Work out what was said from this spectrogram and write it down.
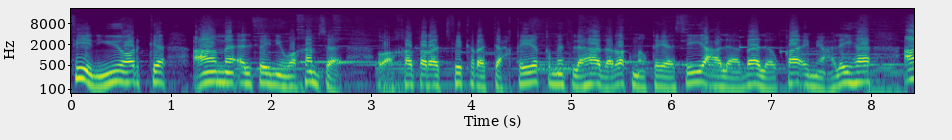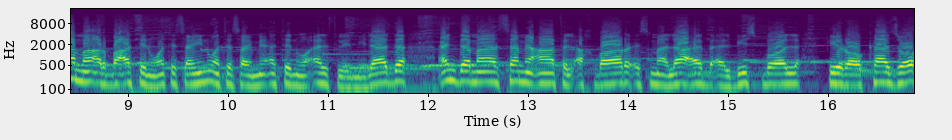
في نيويورك عام 2005 وخطرت فكرة تحقيق مثل هذا الرقم القياسي على بال القائم عليها عام 94 و900 وألف للميلاد عندما سمع في الأخبار اسم لاعب البيسبول هيرو كازو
